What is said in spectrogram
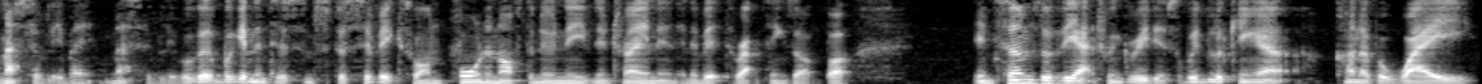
Massively, mate, massively. We're, get, we'll get into some specifics on morning, afternoon, evening training in a bit to wrap things up. But in terms of the actual ingredients, we're looking at kind of a whey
